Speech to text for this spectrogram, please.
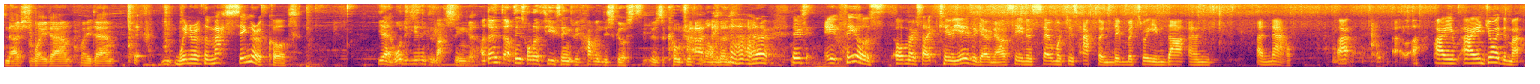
No, she's way down, way down. Winner of the Masked Singer, of course. Yeah. What did you think of that singer? I don't. I think it's one of the few things we haven't discussed as a cultural phenomenon. I know. It's, it feels almost like two years ago now, seeing as so much has happened in between that and and now. I I, I enjoyed the Ma-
